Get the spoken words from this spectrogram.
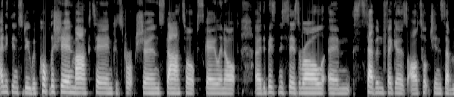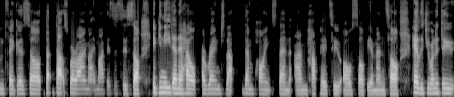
anything to do with publishing, marketing, construction, startup, scaling up. Uh, the businesses are all um, seven figures or touching seven figures. So that, that's where I'm at in my businesses. So if you need any help around that them points, then I'm happy to also be a mentor. Haley, do you want to do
